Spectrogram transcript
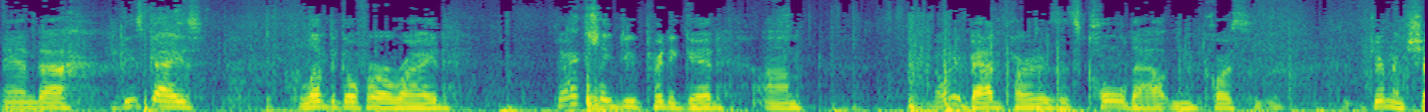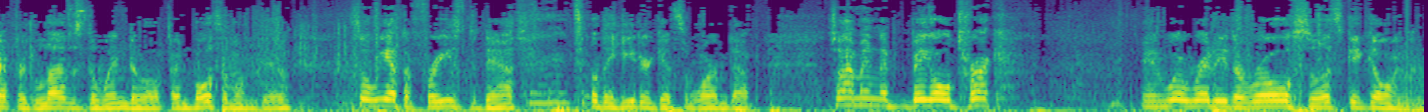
and uh, these guys love to go for a ride. They actually do pretty good. Um, the only bad part is it's cold out, and of course, German Shepherd loves the window open. Both of them do. So we have to freeze to death until the heater gets warmed up. So I'm in the big old truck, and we're ready to roll. So let's get going.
